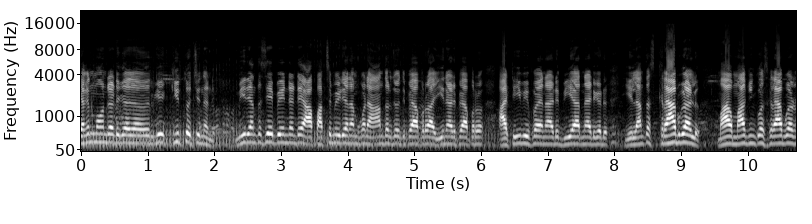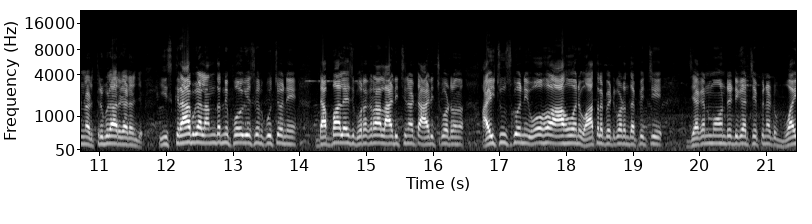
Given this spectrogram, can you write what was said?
జగన్మోహన్ రెడ్డి గారికి కీర్తి వచ్చిందండి. మీరు ఎంతసేపు ఏంటంటే ఆ పచ్చ మీడియా నమ్ముకొని ఆంధ్రజ్యోతి పేపరు ఆ ఈనాడు పేపరు ఆ టీవీ పై నాడు బీఆర్ నాయుడు గారు వీళ్ళంతా స్క్రాప్ గాళ్ళు. మా మాకు ఇంకో స్క్రాప్ గాడు ఉన్నాడు త్రిబుల్ ఆర్ గాడు అని ఈ స్క్రాప్ గాళ్ళు అందరినీ పోగేసుకొని కూర్చొని డబ్బాలేసి గురకరాలు ఆడించినట్టు ఆడించుకోవడం అవి చూసుకొని ఓహో ఆహో అని వాతలు పెట్టుకోవడం తప్పించి జగన్మోహన్ రెడ్డి గారు చెప్పినట్టు why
